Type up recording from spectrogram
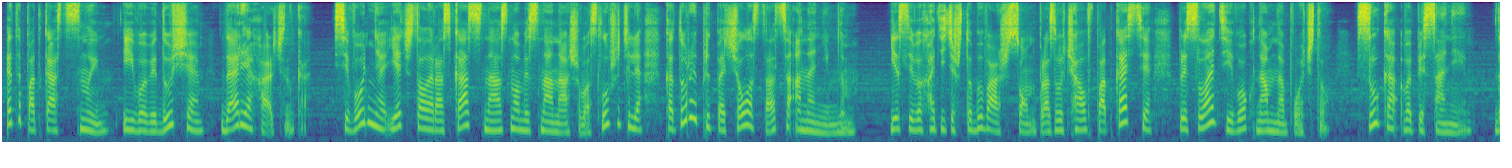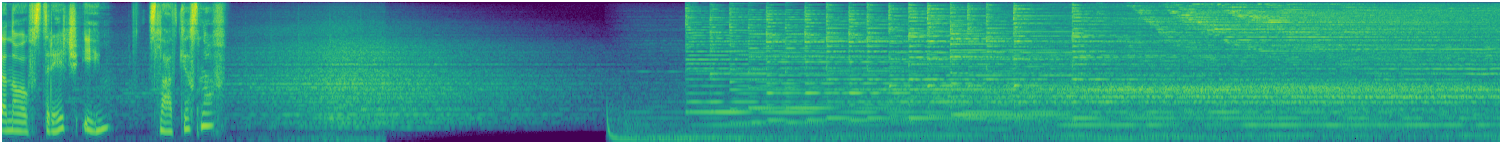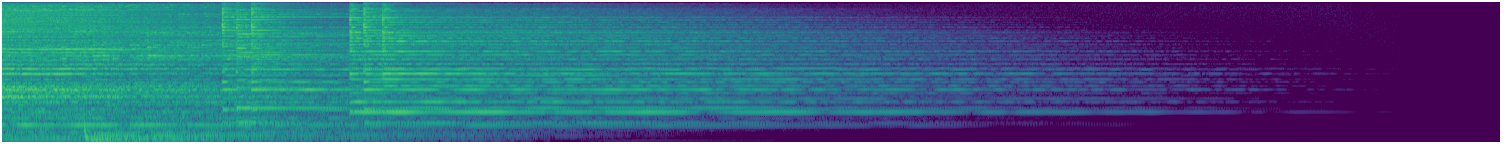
Это подкаст «Сны» и его ведущая Дарья Харченко. Сегодня я читала рассказ на основе сна нашего слушателя, который предпочел остаться анонимным. Если вы хотите, чтобы ваш сон прозвучал в подкасте, присылайте его к нам на почту. Ссылка в описании. До новых встреч и сладких снов!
